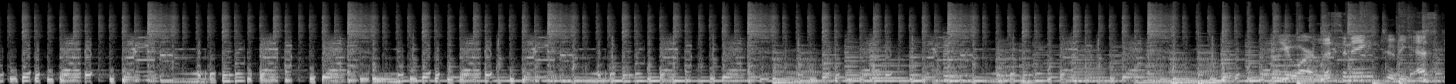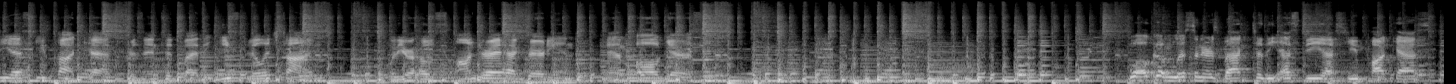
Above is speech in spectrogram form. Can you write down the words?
You are listening to the SDSU podcast presented by the East Village Times with your hosts Andre Hagberdian and Paul Garrison. Welcome, listeners, back to the SDSU podcast.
